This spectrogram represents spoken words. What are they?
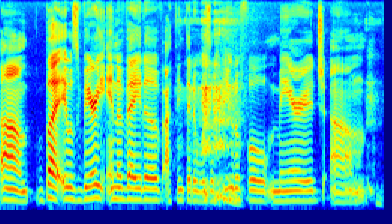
Um, but it was very innovative. I think that it was a beautiful marriage. Um,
